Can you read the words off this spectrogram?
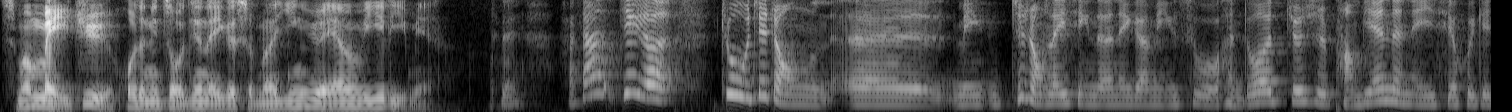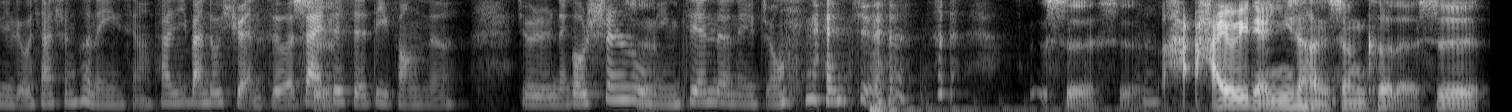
什么美剧，或者你走进了一个什么音乐 MV 里面。对，好像这个。住这种呃民这种类型的那个民宿，很多就是旁边的那一些会给你留下深刻的印象。他一般都选择在这些地方的，就是能够深入民间的那种 感觉。是是，还还有一点印象很深刻的是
